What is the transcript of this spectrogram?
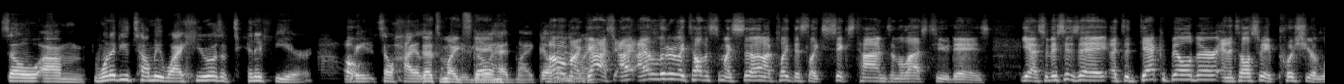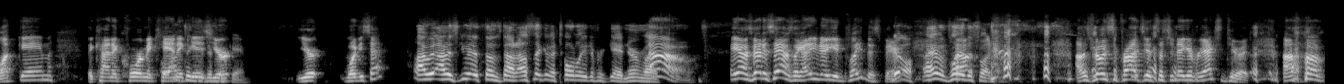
So, um, one of you tell me why Heroes of Tenefyr Oh. rated so highly. That's Mike's you. Go game. ahead, Mike. Go Oh ahead, my Mike. gosh. I, I literally tell this to my son. I played this like six times in the last two days. Yeah, so this is a it's a deck builder and it's also a push your luck game. The kind of core Oh, mechanic thinking a is different you're game. you're what do you say? I, I was giving it a thumbs down. I was thinking of a totally different game. Never mind. Oh. Yeah, I was about to say, I was like, I didn't know you'd played this, Bear. no, I haven't played Uh, this one. I was really surprised you had such a negative reaction to it. Um,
